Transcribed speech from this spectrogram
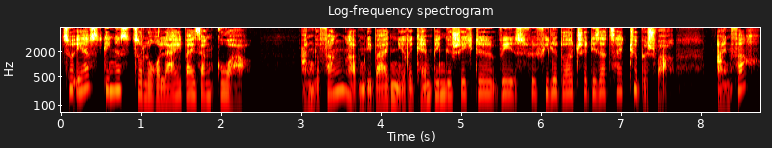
Zuerst ging es zur Lorelei bei St. Goar. Angefangen haben die beiden ihre Campinggeschichte, wie es für viele Deutsche dieser Zeit typisch war. Einfach,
